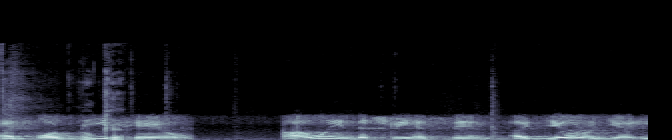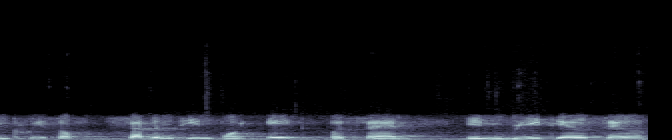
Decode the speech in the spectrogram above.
And for retail, okay. our industry has seen a year on year increase of 17.8% in retail sales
